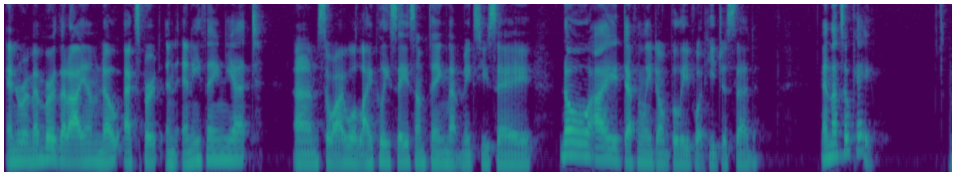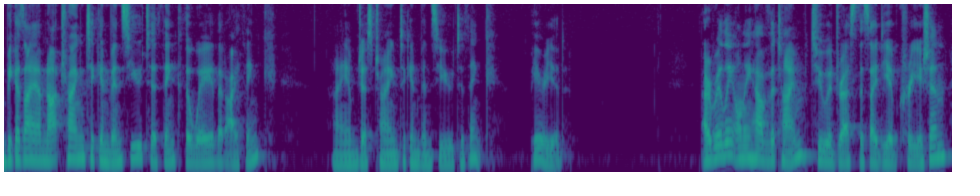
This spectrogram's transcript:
And remember that I am no expert in anything yet. Um, so I will likely say something that makes you say, No, I definitely don't believe what he just said. And that's okay. Because I am not trying to convince you to think the way that I think. I am just trying to convince you to think. Period. I really only have the time to address this idea of creation,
